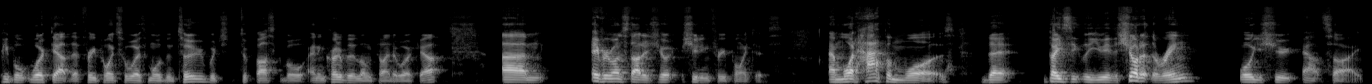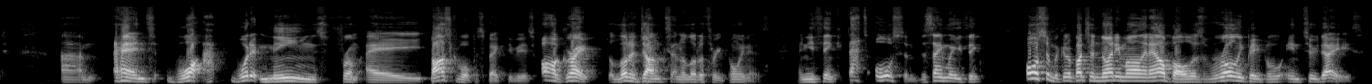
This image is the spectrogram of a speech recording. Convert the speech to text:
people worked out that three points were worth more than two, which took basketball an incredibly long time to work out. Um, everyone started sh- shooting three pointers. And what happened was that basically you either shot at the ring or you shoot outside. Um, and what what it means from a basketball perspective is, oh, great, a lot of dunks and a lot of three pointers, and you think that's awesome. The same way you think, awesome, we've got a bunch of ninety mile an hour bowlers rolling people in two days.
